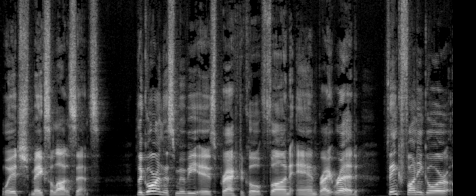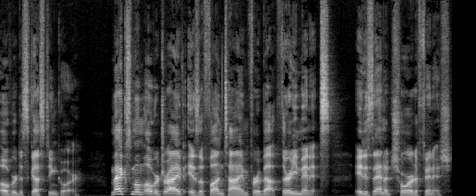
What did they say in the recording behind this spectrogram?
which makes a lot of sense. The gore in this movie is practical, fun, and bright red. Think funny gore over disgusting gore. Maximum Overdrive is a fun time for about 30 minutes. It is then a chore to finish.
